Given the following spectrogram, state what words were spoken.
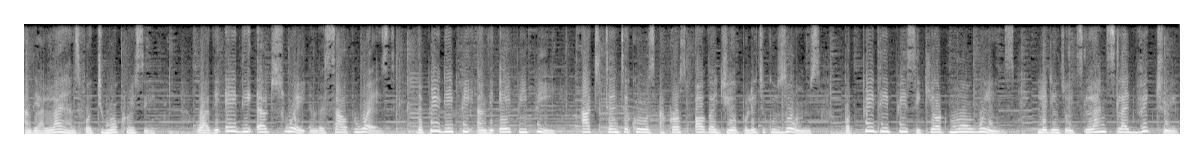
and the Alliance for Democracy. While the AD held sway in the southwest, the PDP and the APP had tentacles across other geopolitical zones, but PDP secured more wins, leading to its landslide victory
